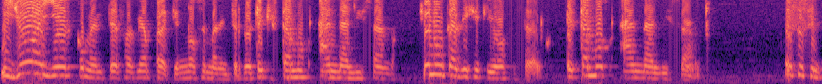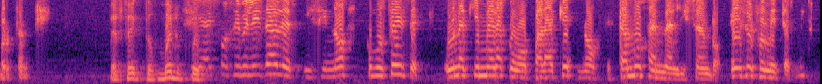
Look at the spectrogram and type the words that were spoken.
Y yo ayer comenté, Fabián, para que no se malinterprete, que estamos analizando. Yo nunca dije que íbamos a hacer algo. Estamos analizando. Eso es importante. Perfecto. Bueno, pues. Si hay posibilidades y si no, como usted dice, una quimera como para qué, no, estamos analizando. Ese fue mi término.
